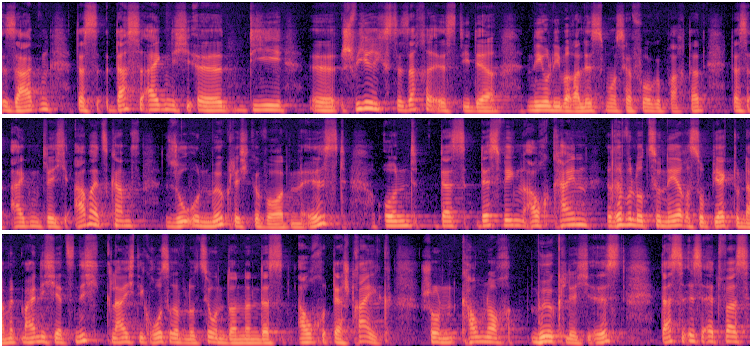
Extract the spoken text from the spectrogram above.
sagen, dass das eigentlich äh, die äh, schwierigste Sache ist, die der Neoliberalismus hervorgebracht hat, dass eigentlich Arbeitskampf so unmöglich geworden ist und dass deswegen auch kein revolutionäres Subjekt, und damit meine ich jetzt nicht gleich die große Revolution, sondern dass auch der Streik schon kaum noch möglich ist, das ist etwas,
